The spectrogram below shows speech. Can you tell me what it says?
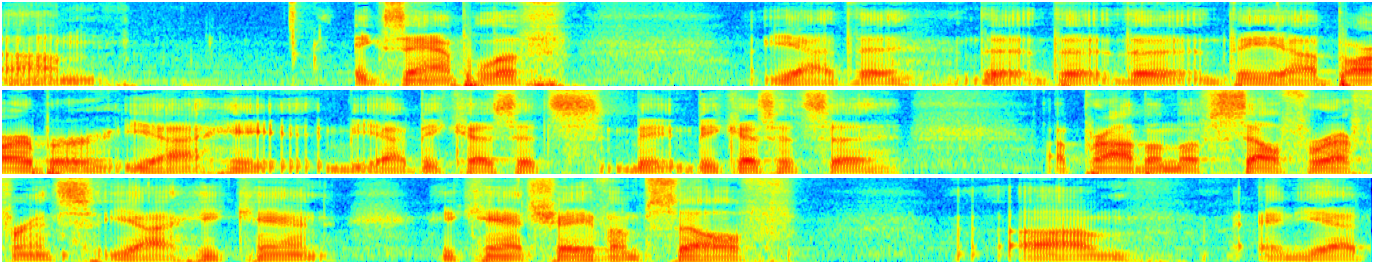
um, example of yeah the the the the, the uh, barber yeah he yeah because it's because it's a a problem of self-reference yeah he can't he can't shave himself um, and yet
